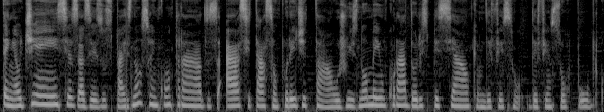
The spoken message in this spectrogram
tem audiências, às vezes os pais não são encontrados, há citação por edital, o juiz nomeia um curador especial, que é um defensor, defensor público.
